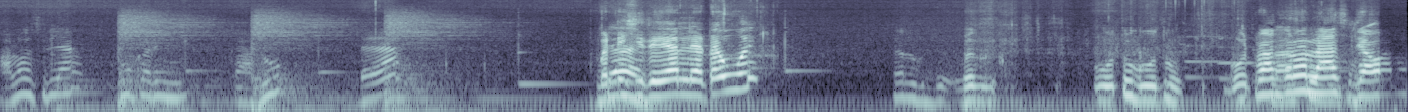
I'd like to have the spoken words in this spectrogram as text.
હાલો શ્રેયા શું કરી કાઢું દયા બધી સીધે યાર લેતા હોય ગોતું ગોતું. ગોઠવાણ કરો લાસ્ટ જવાનું.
